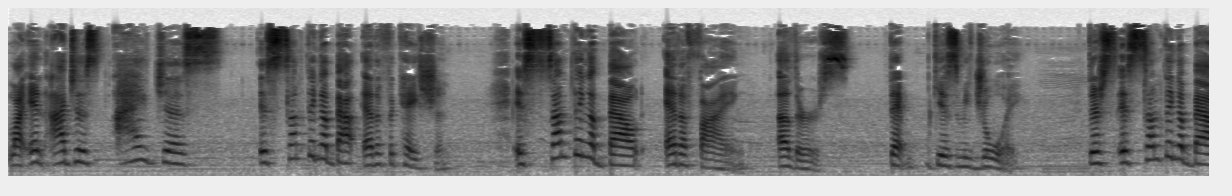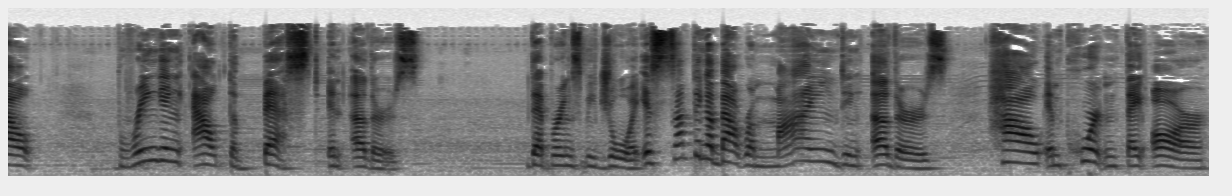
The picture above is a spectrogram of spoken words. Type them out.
like, and I just, I just, it's something about edification. It's something about edifying others that gives me joy. There's it's something about bringing out the best in others that brings me joy. It's something about reminding others how important they are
